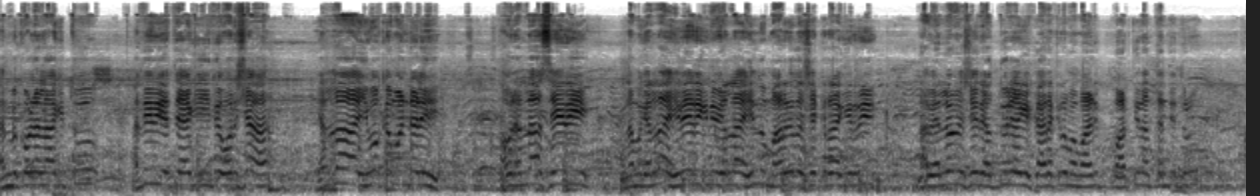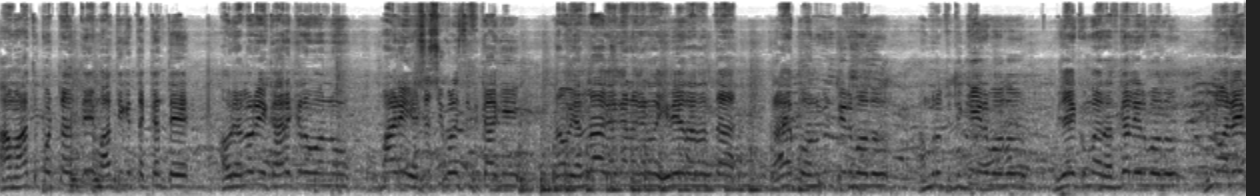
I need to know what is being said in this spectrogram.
ಹಮ್ಮಿಕೊಳ್ಳಲಾಗಿತ್ತು. ಅದೇ ರೀತಿಯಾಗಿ ಇದೇ ವರ್ಷ ಎಲ್ಲ ಯುವಕ ಮಂಡಳಿ ಅವರೆಲ್ಲ ಸೇರಿ ನಮಗೆಲ್ಲ ಹಿರಿಯರಿಗೆ ನೀವೆಲ್ಲ ಹಿಂದೂ ಮಾರ್ಗದರ್ಶಕರಾಗಿರ್ರಿ. ನಾವೆಲ್ಲರೂ ಸೇರಿ ಅದ್ದೂರಿಯಾಗಿ ಕಾರ್ಯಕ್ರಮ ಮಾಡಿ ಮಾಡ್ತೀನಿ ಅಂತಂದಿದ್ರು ಆ ಮಾತು ಕೊಟ್ಟಂತೆ, ಮಾತಿಗೆ ತಕ್ಕಂತೆ ಅವರೆಲ್ಲರೂ ಈ ಕಾರ್ಯಕ್ರಮವನ್ನು ಮಾಡಿ ಯಶಸ್ವಿಗೊಳಿಸಿದ್ದಕ್ಕಾಗಿ ನಾವು ಎಲ್ಲ ಗಂಗಾನಗರದ ಹಿರಿಯರಾದಂಥ ರಾಯಪ್ಪ ಇರ್ಬೋದು ಅಮೃತ ಟಿಕ್ಕಿ ಇರ್ಬೋದು ವಿಜಯಕುಮಾರ್ ಹದ್ಗಲ್ ಇರ್ಬೋದು ಇನ್ನೂ ಅನೇಕ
